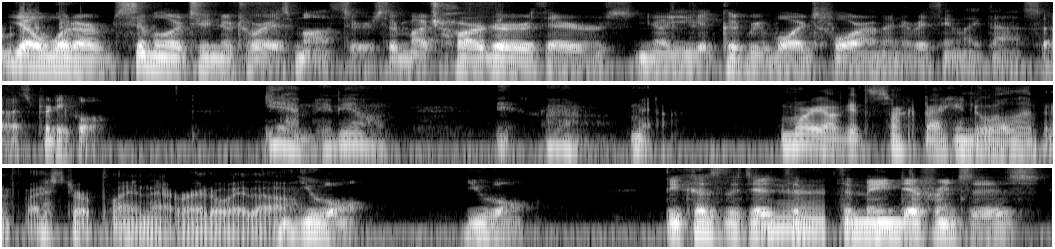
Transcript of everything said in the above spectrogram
you know what are similar to notorious monsters? They're much harder. There's you know you get good rewards for them and everything like that. So it's pretty cool. Yeah, maybe I'll. yeah, I don't know. I'm worried I'll get sucked back into 11 if I start playing that right away, though. You won't. You won't. Because the, di- Yeah. the the main difference is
